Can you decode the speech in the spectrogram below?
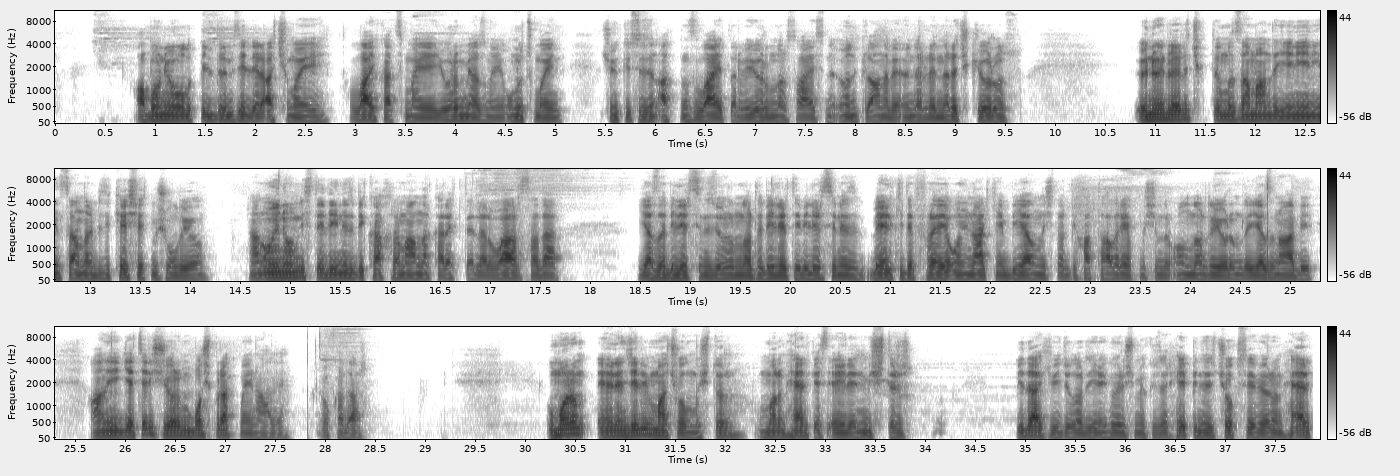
abone olup bildirim zilleri açmayı, like atmayı, yorum yazmayı unutmayın. Çünkü sizin attığınız like'lar ve yorumlar sayesinde ön plana ve önerilenlere çıkıyoruz. Önerileri çıktığımız zaman da yeni yeni insanlar bizi keşfetmiş oluyor. Yani oynamamı istediğiniz bir kahramanlar, karakterler varsa da yazabilirsiniz yorumlarda belirtebilirsiniz. Belki de Freya oynarken bir yanlışlar, bir hatalar yapmışımdır. Onları da yorumda yazın abi. Hani getir iş yorumu boş bırakmayın abi. O kadar. Umarım eğlenceli bir maç olmuştur. Umarım herkes eğlenmiştir. Bir dahaki videolarda yine görüşmek üzere. Hepinizi çok seviyorum. Her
